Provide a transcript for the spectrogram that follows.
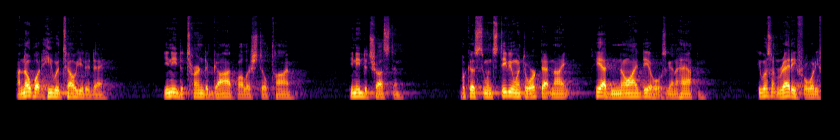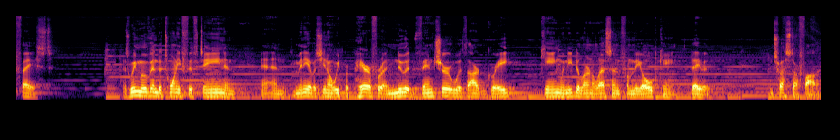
I know what he would tell you today. You need to turn to God while there's still time. You need to trust him. Because when Stevie went to work that night, he had no idea what was going to happen. He wasn't ready for what he faced. As we move into 2015, and, and many of us, you know, we prepare for a new adventure with our great king, we need to learn a lesson from the old king, David, and trust our Father.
